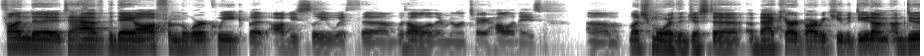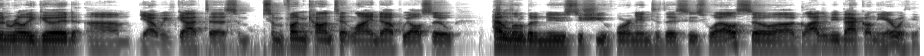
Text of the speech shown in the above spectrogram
fun to to have the day off from the work week, but obviously with um, with all other military holidays, um, much more than just a, a backyard barbecue. But dude, I'm I'm doing really good. Um, yeah, we've got uh, some some fun content lined up. We also had a little bit of news to shoehorn into this as well. So uh, glad to be back on the air with you.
